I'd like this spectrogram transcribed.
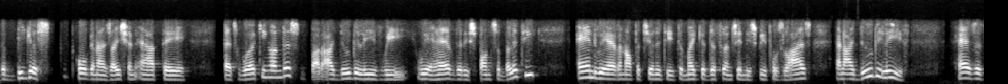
the biggest organization out there that's working on this, but I do believe we we have the responsibility and we have an opportunity to make a difference in these people's lives. And I do believe as it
